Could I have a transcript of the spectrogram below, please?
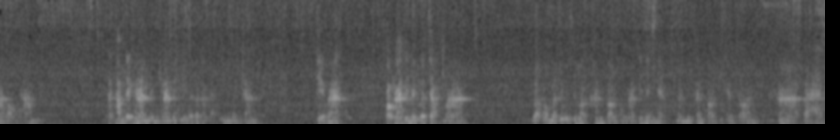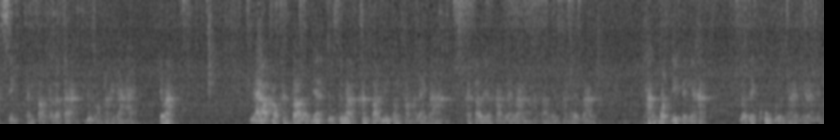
มาลองทำถ้าทำได้งานหนึ่งงานอื่นๆแล้วก็ทำแบบนี้เหมือนกันโอเคไหมพองานที่หนึ่งเราจับมา เราก็มาดูซิว่าขั้นตอนของงานที่หนึ่งเนี่ยมันมีขั้นตอนกี่ขั้นตอนห้าแปดสิบขั้นตอนก็แล้วแต่ดึงออกมาให้ได้ใช่ปะแล้วเอาขั้นตอนเหล่านี้ดูซิว่าขั้นตอนนี้ต้องทำอะไรบ้างขั้นตอนนี้ต้องทำอะไรบ้างขั้นตอนนี้ต้องทำอะไรบ้าง ทั้งหมดนี้เป็นไงฮะเราได้คู่มืองานงานหนึ่ง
